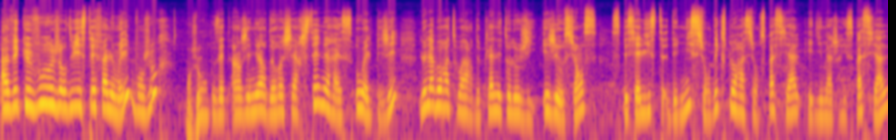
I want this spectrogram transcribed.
Avec vous aujourd'hui Stéphane Lemoué, bonjour. Bonjour. Vous êtes ingénieur de recherche CNRS au LPG, le laboratoire de planétologie et géosciences, spécialiste des missions d'exploration spatiale et d'imagerie spatiale,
